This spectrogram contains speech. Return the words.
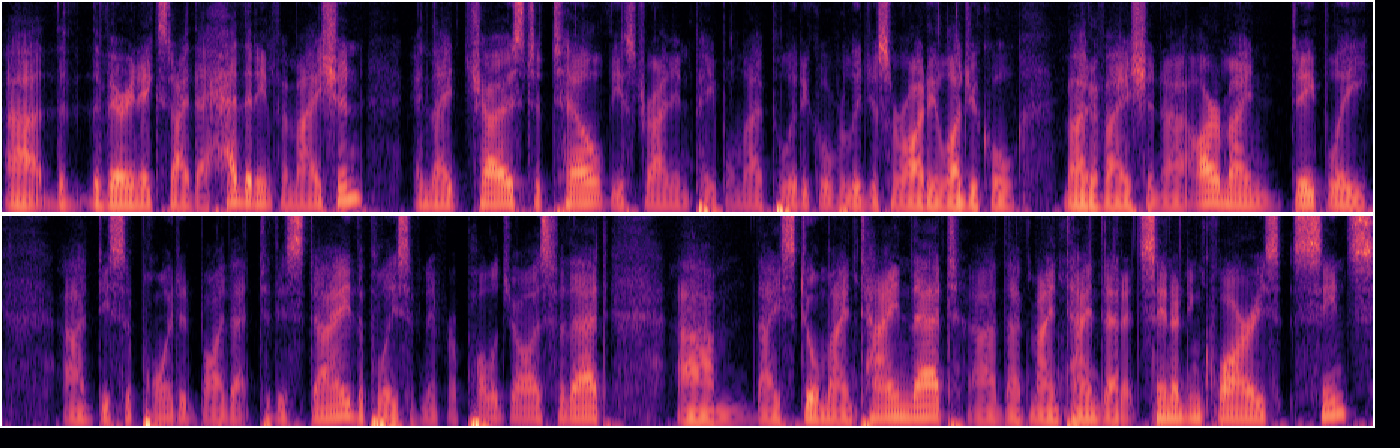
uh, the, the very next day. They had that information and they chose to tell the Australian people no political, religious, or ideological motivation. Uh, I remain deeply uh, disappointed by that to this day. The police have never apologised for that. Um, they still maintain that. Uh, they've maintained that at Senate inquiries since.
